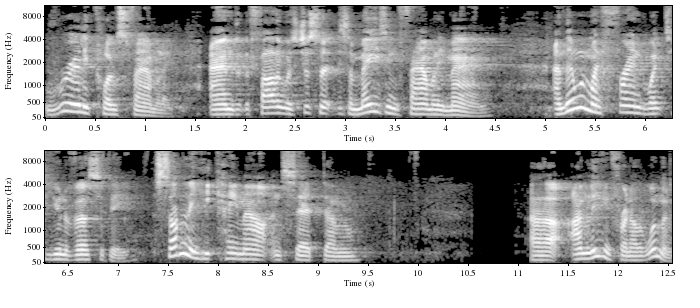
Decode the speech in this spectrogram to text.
really close family. And the father was just a, this amazing family man. And then when my friend went to university, suddenly he came out and said, um, uh, I'm leaving for another woman.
